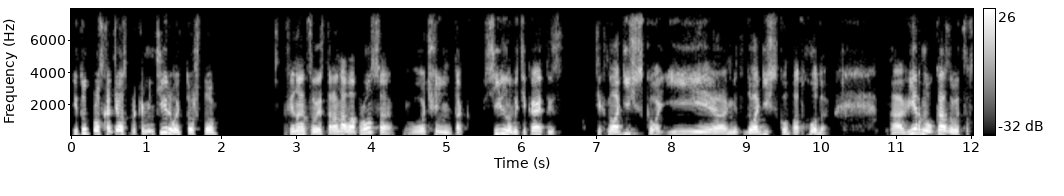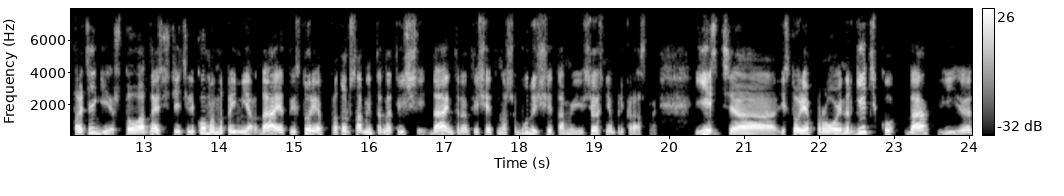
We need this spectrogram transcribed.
И тут просто хотелось прокомментировать то, что финансовая сторона вопроса очень так сильно вытекает из технологического и методологического подхода. А, верно указывается в стратегии, что одна из частей телекома, например, да, это история про тот же самый интернет вещей. Да, интернет вещей это наше будущее, там, и все с ним прекрасно. Есть э, история про энергетику, да, и, э,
